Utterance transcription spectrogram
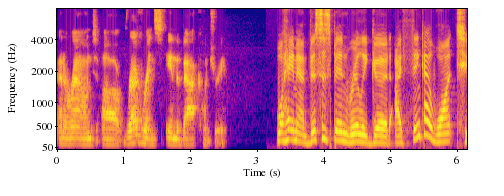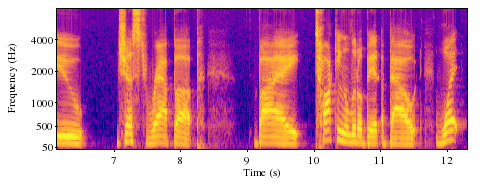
and around uh, reverence in the backcountry. Well, hey, man, this has been really good. I think I want to just wrap up by talking a little bit about what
